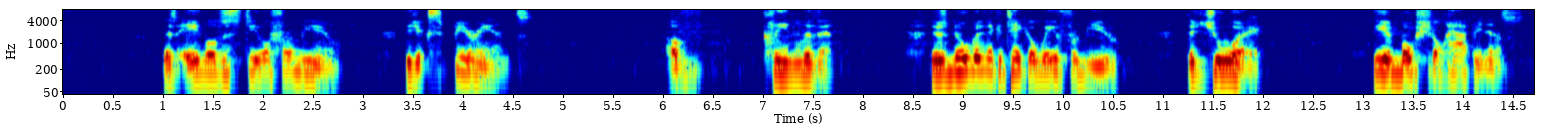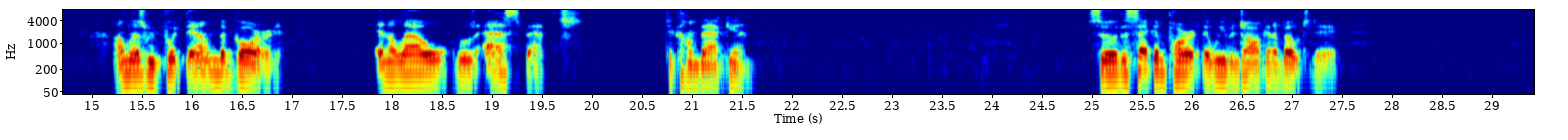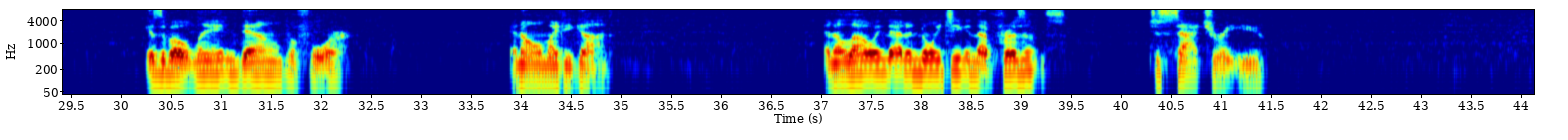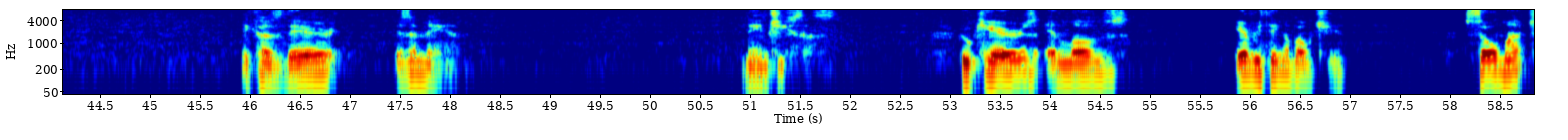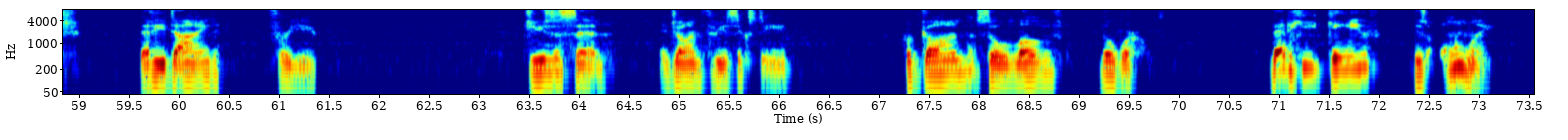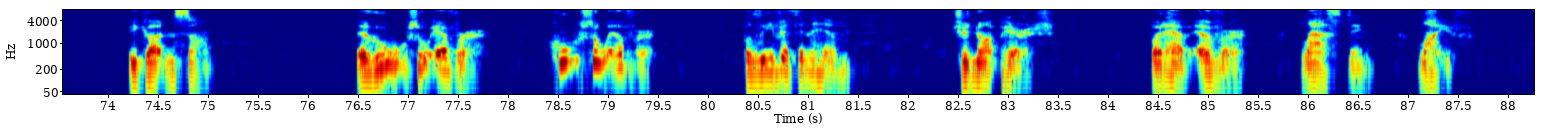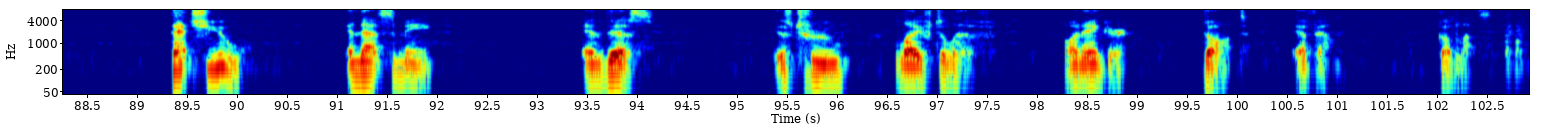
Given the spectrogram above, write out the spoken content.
that's able to steal from you the experience of clean living. There's nobody that can take away from you the joy, the emotional happiness, unless we put down the guard and allow those aspects to come back in. So, the second part that we've been talking about today is about laying down before an Almighty God and allowing that anointing and that presence to saturate you. Because there is a man named Jesus who cares and loves everything about you so much that he died for you. Jesus said in John 3:16, "For God so loved the world that he gave his only begotten son that whosoever whosoever believeth in him should not perish but have everlasting life. That's you and that's me. And this is true life to live on anchor dot fm god bless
